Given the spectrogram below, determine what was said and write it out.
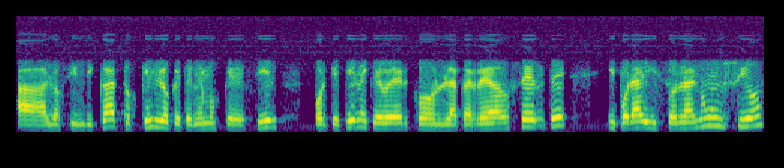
a los sindicatos qué es lo que tenemos que decir, porque tiene que ver con la carrera docente y por ahí son anuncios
